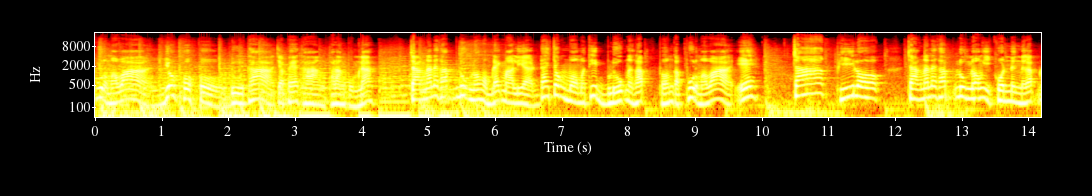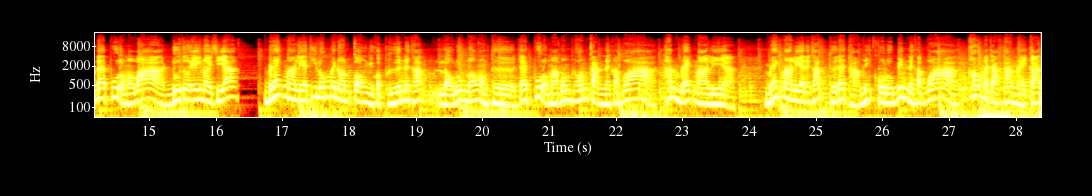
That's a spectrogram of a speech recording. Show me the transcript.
พูดออกมาว่าโยโฮโฮดูท่าจะแพ้ทางพลังผมนะ จากนั้นนะครับลูกน้องของแบล็กมาเรียได้จ้องมองมาที่บลูคนะครับ พร้อมกับพูดออกมาว่า เอ๊ะจากผีหลอกจากนั้นนะครับลูกน้องอีกคนหนึ่งนะครับได้พูดออกมาว่าดูตัวเองหน่อยสิยะ แบล็กมาเรียที่ล้มไปนอนกองอยู่กับพื้นนะครับเหล่าลูกน้องของเธอได้พูดออกมาพร้อมๆกันนะครับว่าท่านแบล็กมาเรียแบล็กมาเรียนะครับเธอได้ถามนิโคโรบินนะครับว่าเข้ามาจากทางไหนกัน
